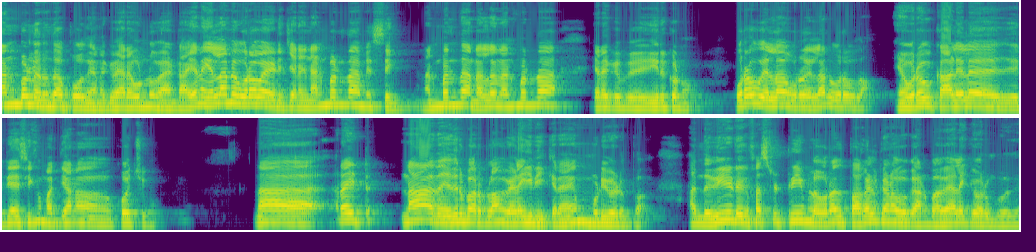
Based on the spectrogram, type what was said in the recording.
நண்பன் இருந்தால் போதும் எனக்கு வேற ஒன்றும் வேண்டாம். ஏன்னா எல்லாமே உறவாயிடுச்சு. எனக்கு நண்பன் தான் மிஸ்ஸிங் நண்பன் தான் நல்ல நண்பன் தான் எனக்கு இருக்கணும். உறவு எல்லாம் உறவு எல்லாரும் உறவு தான். என் உறவு காலையில் நேசிக்கும் மத்தியானம் கோச்சுக்கும். நான் ரைட் நான் அதை எதிர்பார்ப்பலாம் விலகி நிற்கிறேன் முடிவெடுப்பேன் அந்த வீடு ஃபஸ்ட்டு ட்ரீமில் வரும் அது பகல் கனவு காண்பா வேலைக்கு வரும்போது.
